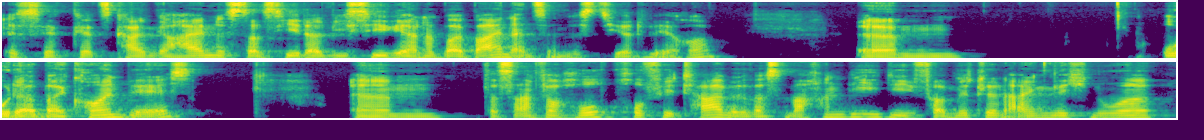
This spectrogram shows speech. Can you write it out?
ist jetzt kein Geheimnis, dass jeder VC gerne bei Binance investiert wäre ähm, oder bei Coinbase. Ähm, das ist einfach hochprofitabel. Was machen die? Die vermitteln eigentlich nur,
